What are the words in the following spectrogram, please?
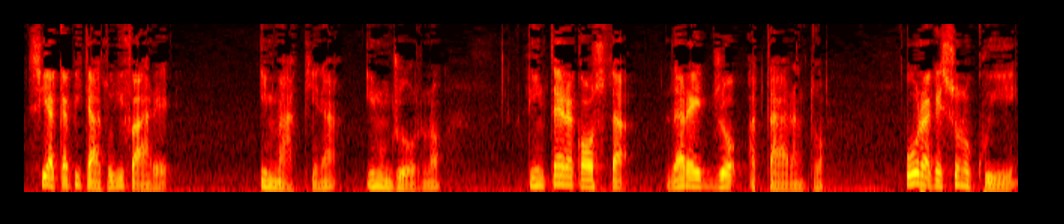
sia capitato di fare in macchina, in un giorno, l'intera costa da Reggio a Taranto. Ora che sono qui,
